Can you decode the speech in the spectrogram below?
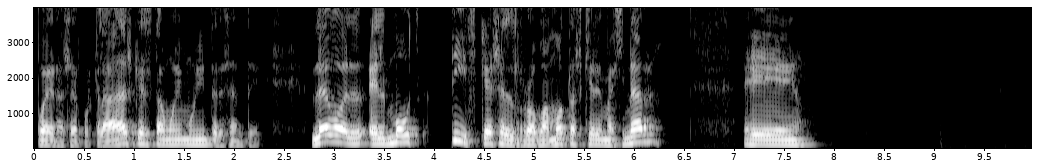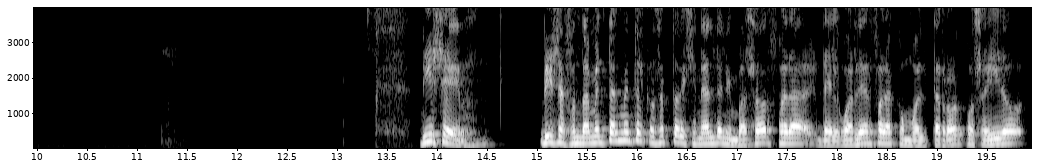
pueden hacer, porque la verdad es que eso está muy, muy interesante. Luego el, el Mode Thief, que es el robamotas, quiero imaginar. Dice, dice, fundamentalmente el concepto original del invasor fuera, del guardián fuera como el terror poseído,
